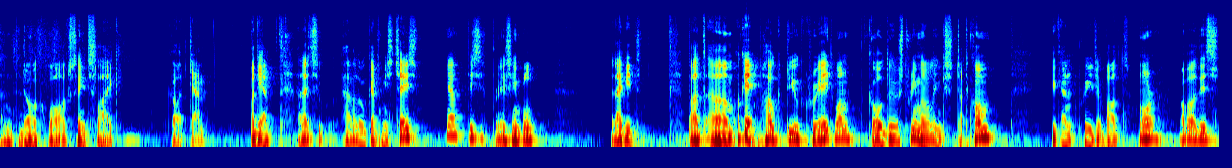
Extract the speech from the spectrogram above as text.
and the dog walks, it's like, god damn. But yeah, uh, let's have a look at Miss Chase. Yeah, this is pretty simple. I like it. But um, okay, how do you create one? Go to streamerlinks.com. You can read about more about this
